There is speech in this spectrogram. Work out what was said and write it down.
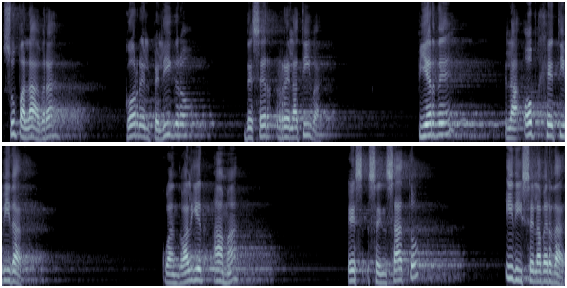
su palabra corre el peligro de ser relativa, pierde la objetividad. Cuando alguien ama, es sensato y dice la verdad.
